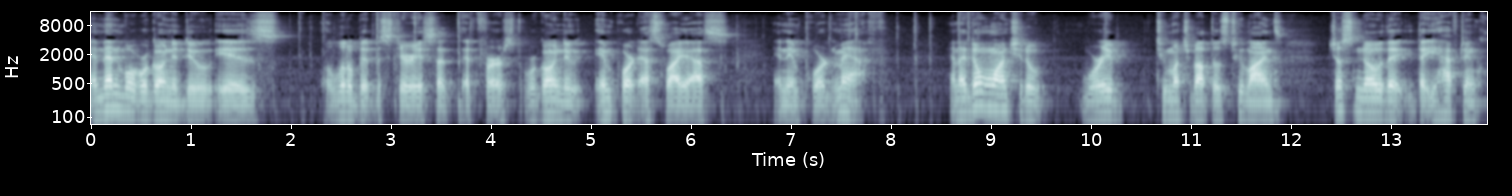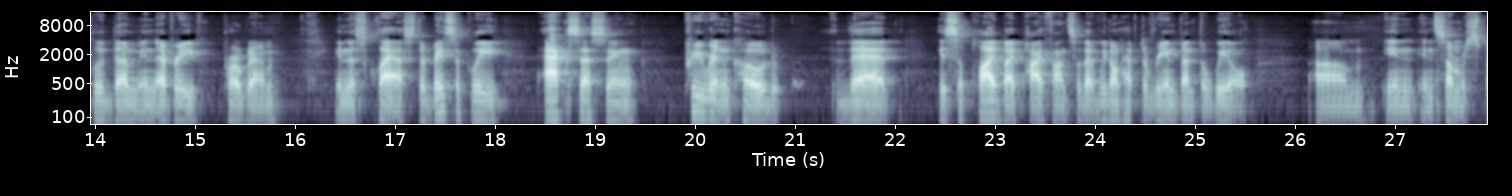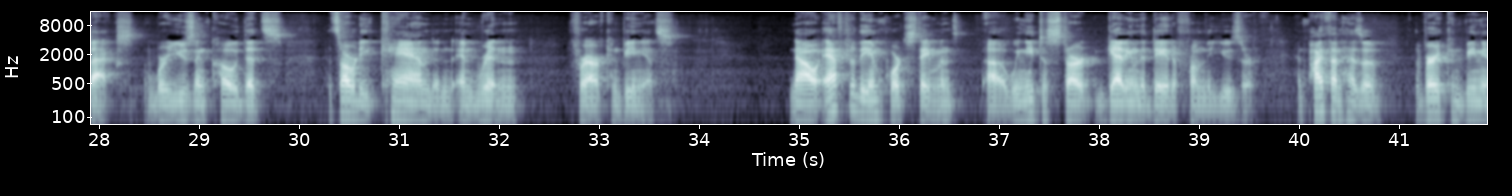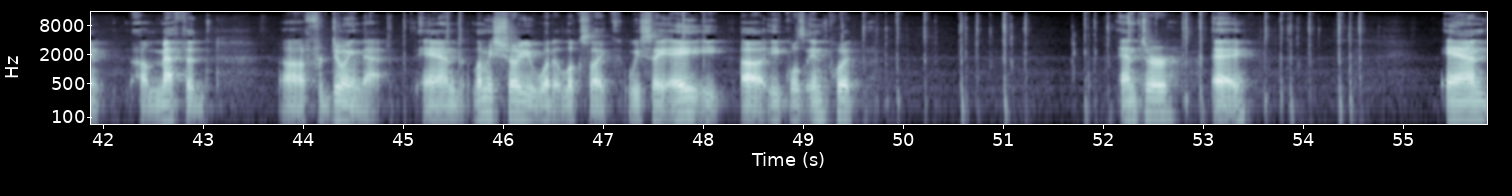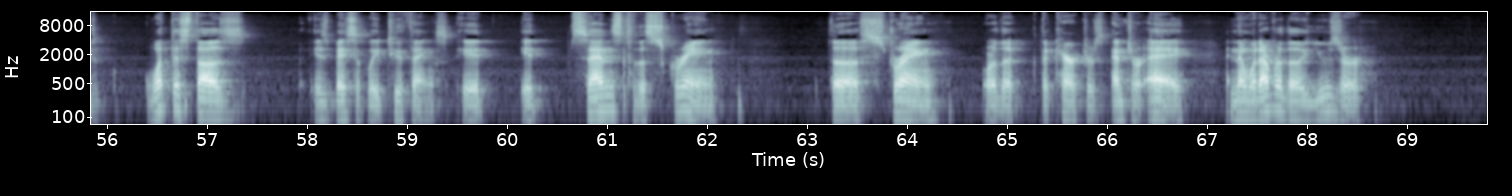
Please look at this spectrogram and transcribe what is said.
And then what we're going to do is a little bit mysterious at, at first. We're going to import SYS and import math. And I don't want you to worry too much about those two lines. Just know that, that you have to include them in every program in this class. They're basically accessing pre-written code that is supplied by Python so that we don't have to reinvent the wheel um, in, in some respects. We're using code that's it's already canned and, and written for our convenience. Now, after the import statement, uh, we need to start getting the data from the user. And Python has a, a very convenient uh, method uh, for doing that. And let me show you what it looks like. We say A e uh, equals input, enter A. And what this does is basically two things. It it sends to the screen the string or the, the characters enter A, and then whatever the user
